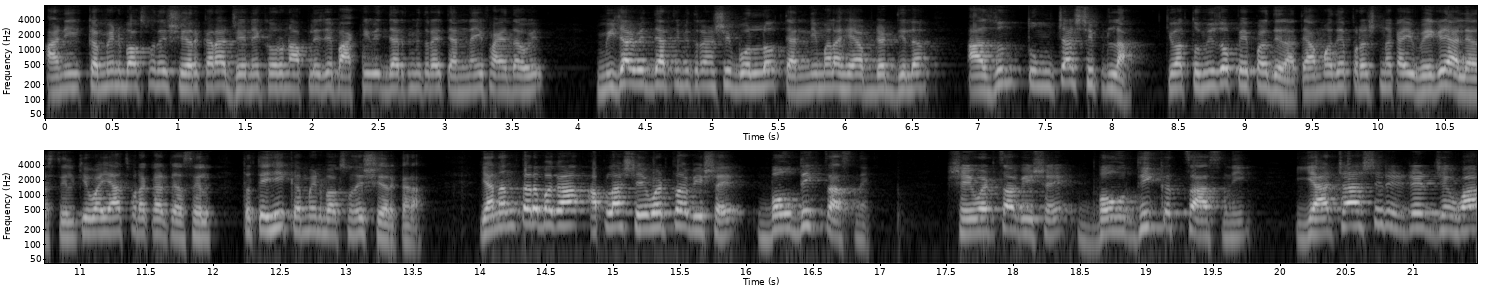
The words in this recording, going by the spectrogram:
आणि कमेंट बॉक्समध्ये शेअर करा जेणेकरून आपले जे बाकी विद्यार्थी मित्र आहेत त्यांनाही फायदा होईल. मी ज्या विद्यार्थी मित्रांशी बोललो त्यांनी मला हे अपडेट दिलं. अजून तुमच्या शिफ्टला किंवा तुम्ही जो पेपर दिला त्यामध्ये प्रश्न काही वेगळे आले असतील किंवा याच प्रकारचे असेल तर तेही कमेंट बॉक्समध्ये शेअर करा. यानंतर बघा आपला शेवटचा विषय बौद्धिक चाचणी. शेवटचा विषय बौद्धिक चाचणी. याच्याशी रिलेटेड जेव्हा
